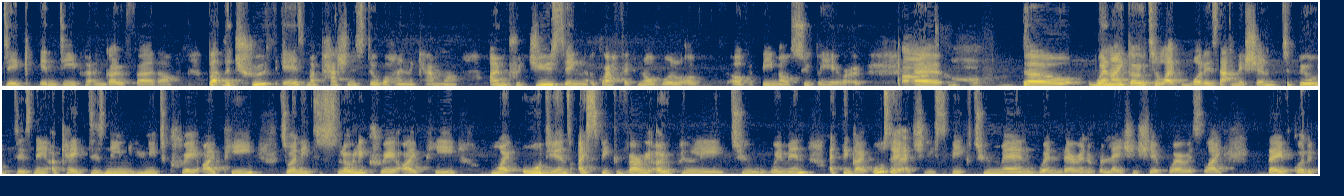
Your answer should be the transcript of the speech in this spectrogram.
dig in deeper and go further. But the truth is, my passion is still behind the camera. I'm producing a graphic novel of of a female superhero. Oh, um, cool. So when I go to like, what is that mission to build Disney? Okay, Disney, you need to create IP. So I need to slowly create IP my audience, I speak very openly to women. I think I also actually speak to men when they're in a relationship where it's like they've got a,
